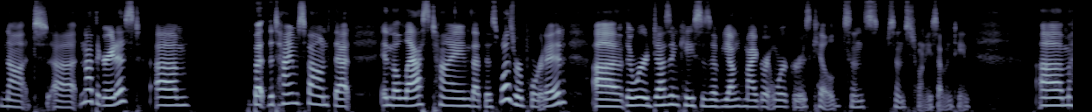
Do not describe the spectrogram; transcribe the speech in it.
not uh, not the greatest. Um, but the Times found that in the last time that this was reported, uh, there were a dozen cases of young migrant workers killed since since 2017. Um,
